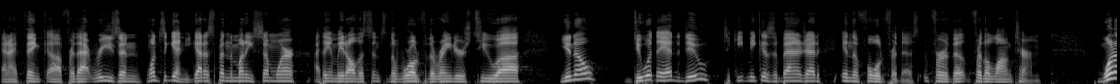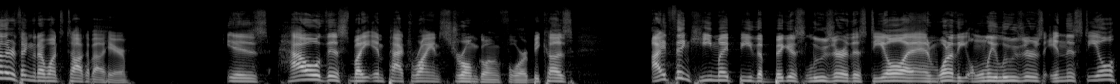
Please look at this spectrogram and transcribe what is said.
and I think uh, for that reason, once again, you got to spend the money somewhere. I think it made all the sense in the world for the Rangers to, uh, you know, do what they had to do to keep Mika Zibanejad in the fold for this for the for the long term. One other thing that I want to talk about here is how this might impact Ryan Strome going forward because I think he might be the biggest loser of this deal and one of the only losers in this deal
